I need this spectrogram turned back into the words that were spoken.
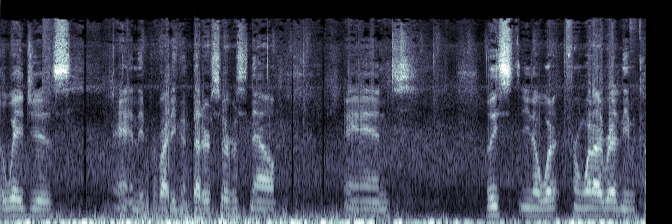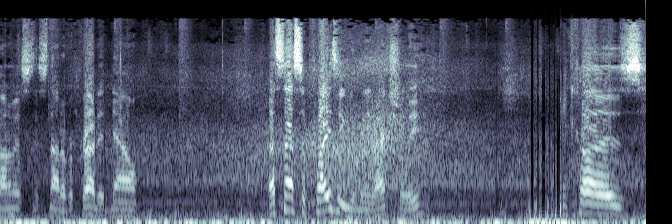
the wages, and they provide even better service now. And at least, you know, what, from what I read in The Economist, it's not overcrowded. Now, that's not surprising to me, actually, because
